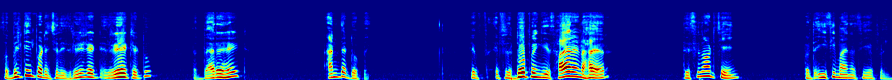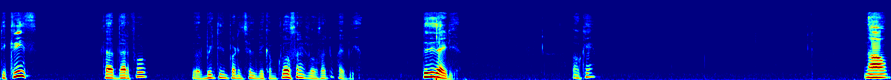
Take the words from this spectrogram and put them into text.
So, built-in potential is related, related to the barrier height and the doping. If, if the doping is higher and higher, this will not change, but the E c minus E f will decrease. So, therefore, your built-in potential will become closer and closer to phi b n. This is the idea. Okay. Now,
